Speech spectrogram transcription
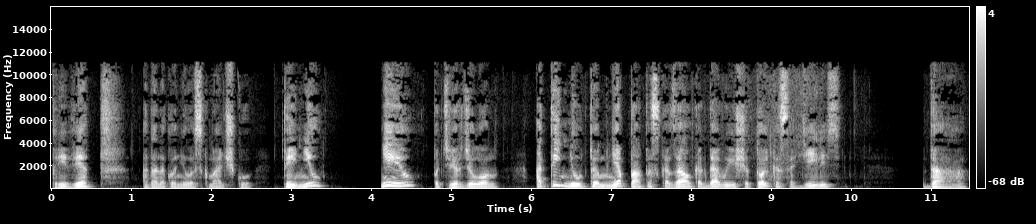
«Привет!» — она наклонилась к мальчику. «Ты Нил?» «Нил!» — подтвердил он. «А ты Нюта, мне папа сказал, когда вы еще только садились». «Да,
